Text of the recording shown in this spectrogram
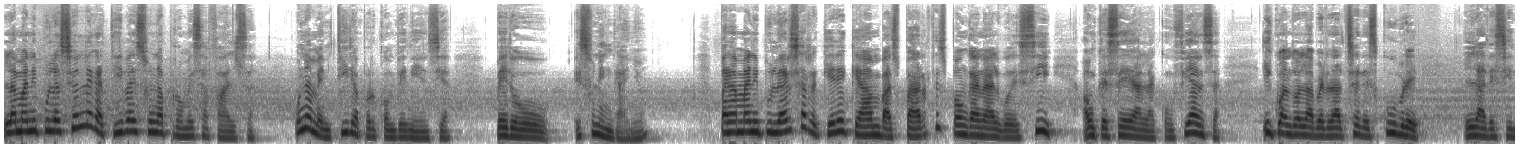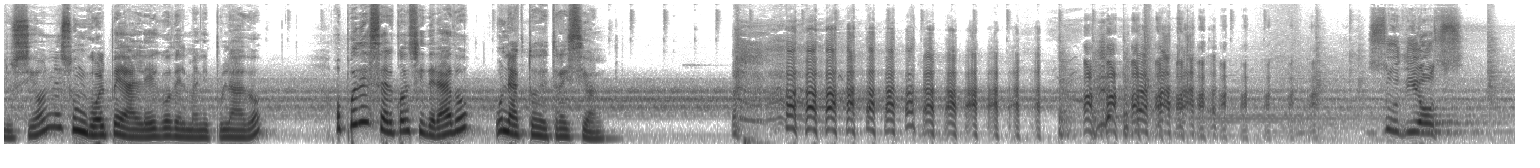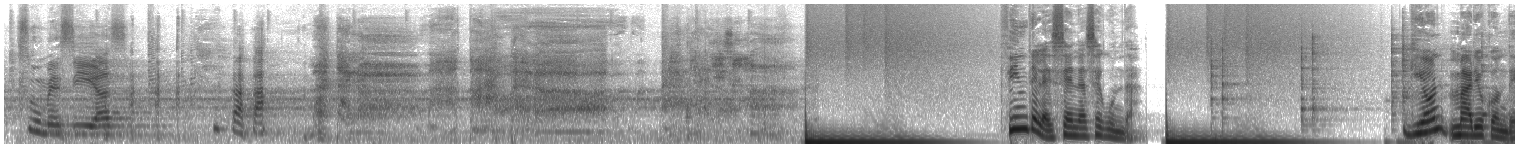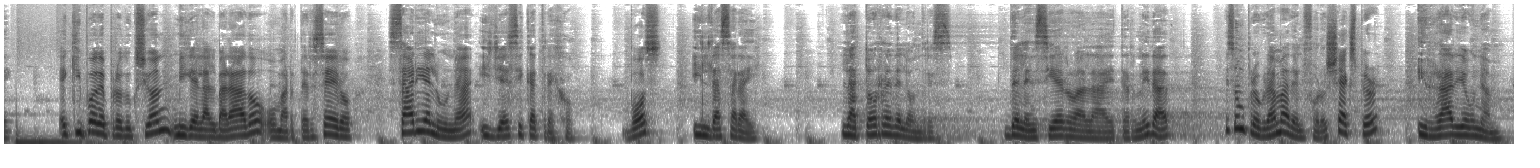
La manipulación negativa es una promesa falsa, una mentira por conveniencia, pero ¿es un engaño? Para manipular se requiere que ambas partes pongan algo de sí, aunque sea la confianza, y cuando la verdad se descubre, ¿la desilusión es un golpe al ego del manipulado? ¿O puede ser considerado un acto de traición? su Dios, su Mesías. mátalo, Fin de la escena segunda. Guión Mario Conde. Equipo de producción Miguel Alvarado, Omar Tercero, Saria Luna y Jessica Trejo. Voz Hilda Saray. La Torre de Londres. Del encierro a la eternidad es un programa del Foro Shakespeare y Radio UNAM.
